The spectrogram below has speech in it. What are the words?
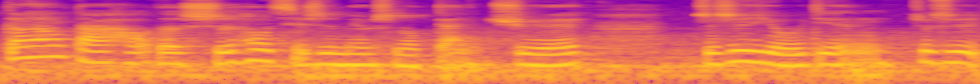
刚刚打好的时候，其实没有什么感觉，只是有一点就是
